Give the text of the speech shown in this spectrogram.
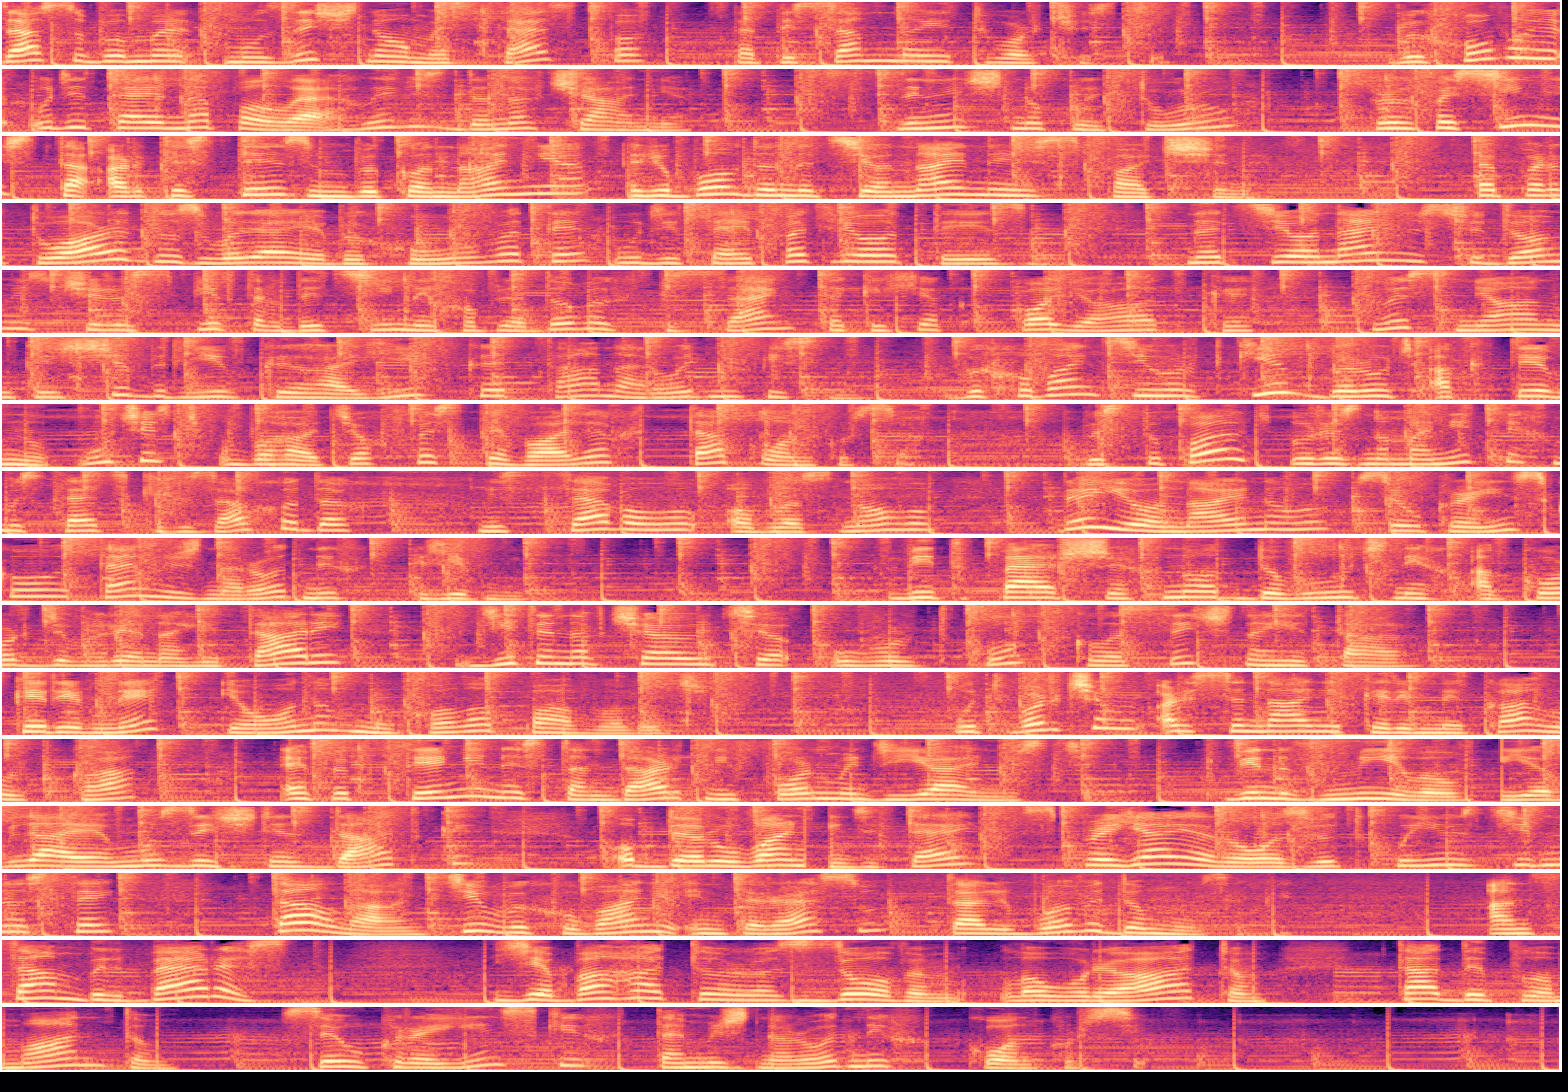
засобами музичного мистецтва та пісенної творчості, виховує у дітей наполегливість до навчання, сценічну культуру, професійність та артистизм виконання, любов до національної спадщини. Репертуар дозволяє виховувати у дітей патріотизм, національну свідомість через спів традиційних обрядових пісень, таких як колядки, веснянки, щедрівки, гаївки та народні пісні. Вихованці гуртків беруть активну участь у багатьох фестивалях та конкурсах, виступають у різноманітних мистецьких заходах місцевого, обласного, регіонального, всеукраїнського та міжнародних рівнів. Від перших нот до влучних акордів гри на гітарі діти навчаються у гуртку Класична гітара. Керівник Іонов Микола Павлович. У творчому арсеналі керівника гуртка ефективні нестандартні форми діяльності. Він вміло виявляє музичні здатки, обдарування дітей, сприяє розвитку їх здібностей, талантів, вихованню інтересу та любові до музики. Ансамбль Берест є багаторазовим лауреатом та дипломантом всеукраїнських та міжнародних конкурсів.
